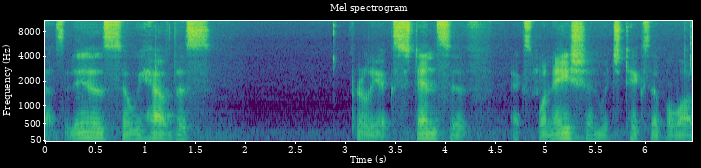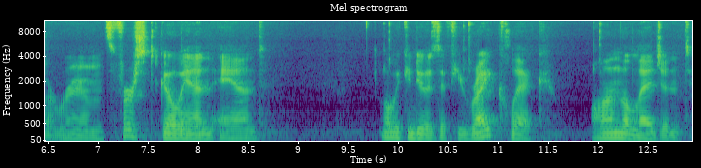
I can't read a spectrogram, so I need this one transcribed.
as it is. So we have this fairly extensive explanation which takes up a lot of room. Let's first go in and what we can do is if you right click on the legend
